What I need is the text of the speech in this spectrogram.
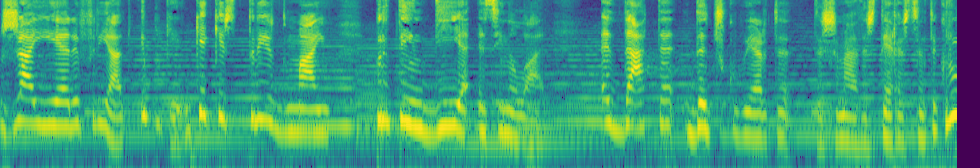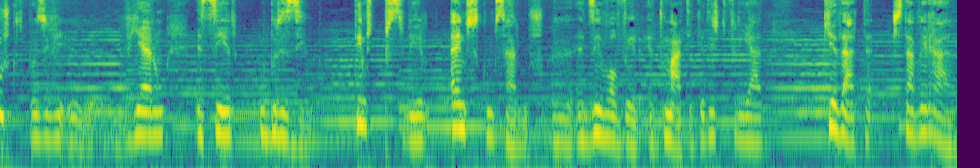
já era feriado. E porquê? O que é que este 3 de maio pretendia assinalar? A data da descoberta das chamadas terras de Santa Cruz, que depois vi- vieram a ser o Brasil. Temos de perceber, antes de começarmos eh, a desenvolver a temática deste feriado, que a data estava errada.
